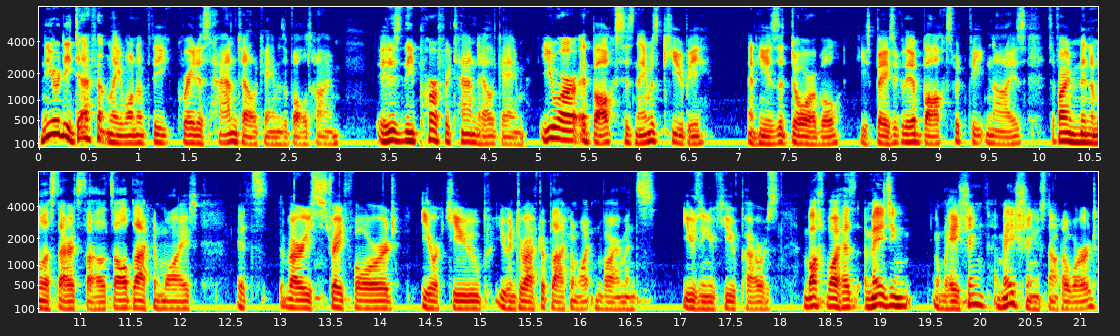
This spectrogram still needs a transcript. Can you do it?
nearly definitely one of the greatest handheld games of all time. It is the perfect handheld game. You are a box, his name is Qbby, and he is adorable. He's basically a box with feet and eyes. It's a very minimalist art style. It's all black and white. It's very straightforward. You're a cube. You interact with black and white environments using your cube powers. And Box Boy has amazing, amazing, amazing is not a word.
